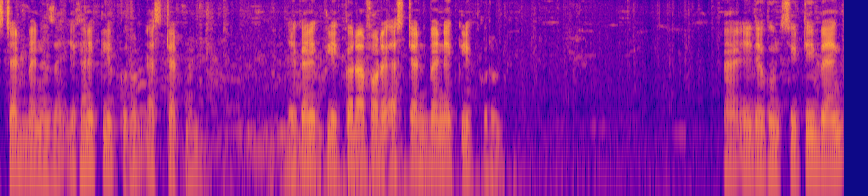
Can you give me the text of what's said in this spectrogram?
স্টেটমেন্টে যায় এখানে ক্লিক করুন স্টেটমেন্ট এখানে ক্লিক করার পরে স্টেটমেন্টে ক্লিক করুন। হ্যাঁ এই দেখুন সিটি ব্যাংক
